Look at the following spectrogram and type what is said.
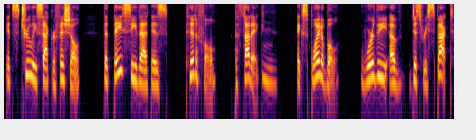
it's truly sacrificial, that they see that as pitiful, pathetic, mm. exploitable, worthy of disrespect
